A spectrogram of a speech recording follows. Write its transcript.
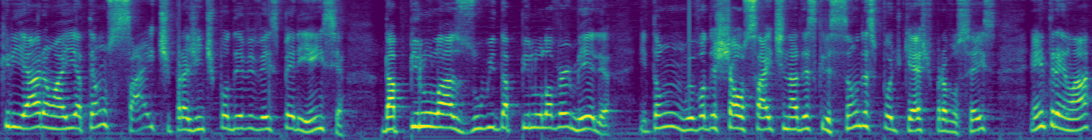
criaram aí até um site para a gente poder viver a experiência da pílula azul e da pílula vermelha. Então eu vou deixar o site na descrição desse podcast para vocês. Entrem lá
